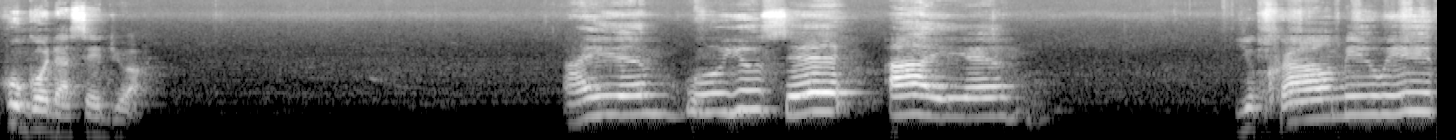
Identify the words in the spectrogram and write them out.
who God has said you are. I am who you say I am. You crown me with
